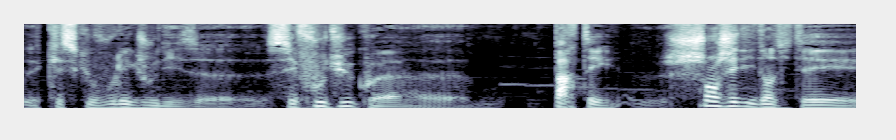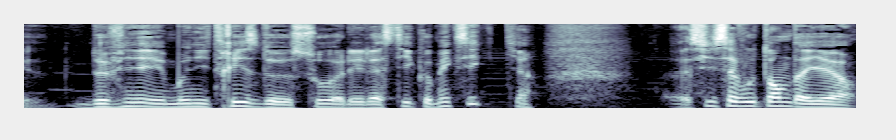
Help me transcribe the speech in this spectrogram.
euh, qu'est-ce que vous voulez que je vous dise? Euh, C'est foutu quoi. Euh, partez, changez d'identité, devenez monitrice de saut à l'élastique au Mexique. Tiens. Si ça vous tente d'ailleurs,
